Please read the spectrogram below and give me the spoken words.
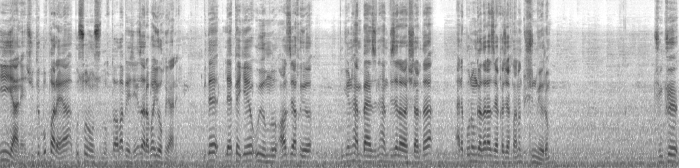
iyi yani. Çünkü bu paraya, bu sorunsuzlukta alabileceğiniz araba yok yani. Bir de LPG'ye uyumlu, az yakıyor. Bugün hem benzin hem dizel araçlarda yani bunun kadar az yakacaklarını düşünmüyorum. Çünkü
